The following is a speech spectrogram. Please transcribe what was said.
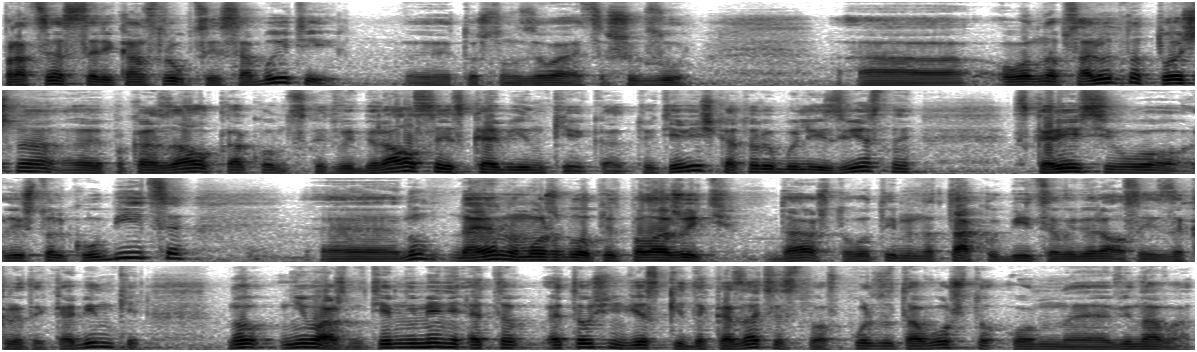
процесса реконструкции событий, то, что называется Шикзур, а, он абсолютно точно э, показал, как он, так сказать, выбирался из кабинки, те вещи, которые были известны, скорее всего, лишь только убийце. Э, ну, наверное, можно было предположить, да, что вот именно так убийца выбирался из закрытой кабинки, но неважно. Тем не менее, это, это очень веские доказательства в пользу того, что он виноват.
